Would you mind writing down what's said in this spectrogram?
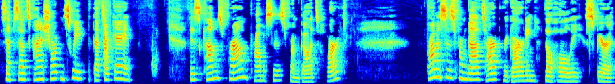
This episode's kind of short and sweet, but that's okay. This comes from Promises from God's Heart promises from God's heart regarding the Holy Spirit.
